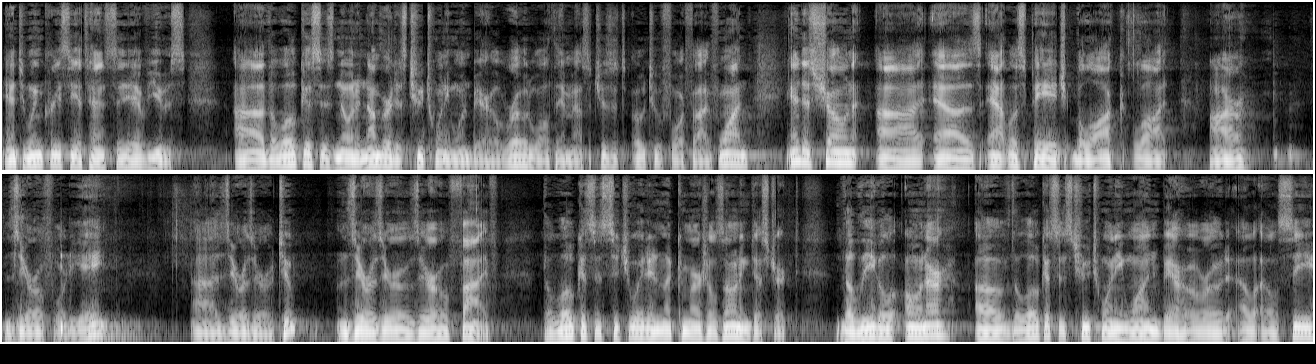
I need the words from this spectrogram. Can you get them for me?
and to increase the intensity of use. Uh, the locus is known and numbered as 221 Bear Hill Road, Waltham, Massachusetts 02451, and is shown uh, as Atlas Page Block Lot R 048, uh, 002 0005. The locus is situated in the commercial zoning district. The legal owner of the locus is 221 Bear Hill Road LLC,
